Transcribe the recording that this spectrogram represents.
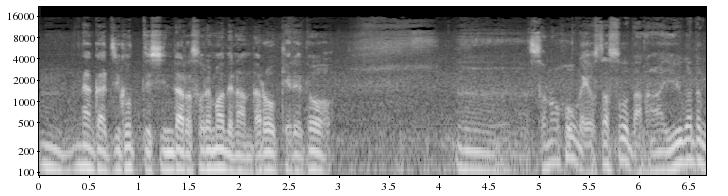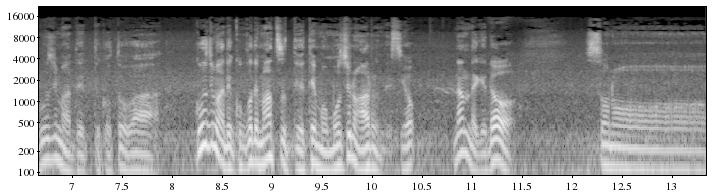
うん、なんか事故って死んだらそれまでなんだろうけれどうんその方が良さそうだな。夕方5時までってことは5時までここで待つっていう手ももちろんあるんですよ。なんだけどその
